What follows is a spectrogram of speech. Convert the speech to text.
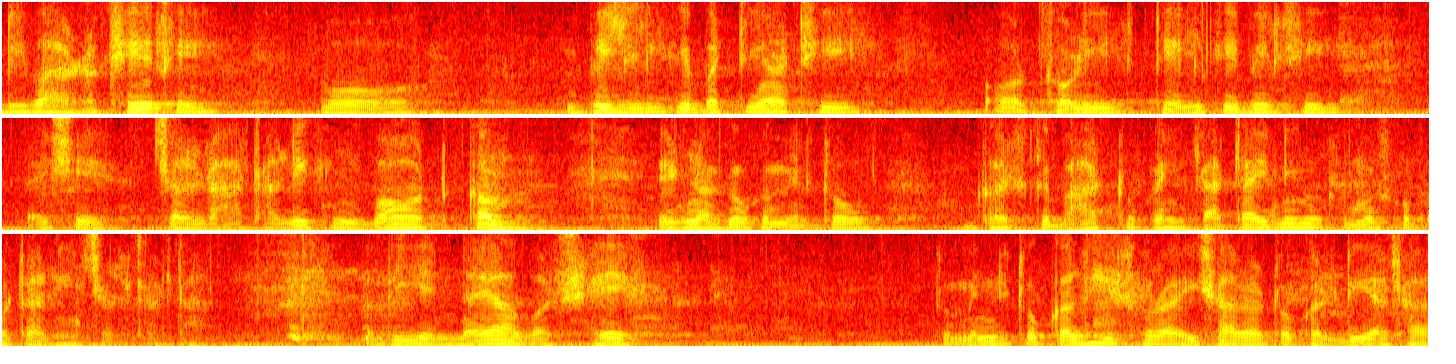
दीवार रखे थे, वो बिजली की बत्तियाँ थी और थोड़ी तेल की भी थी, ऐसे चल रहा था, लेकिन बहुत कम। इतना क्योंकि मैं तो घर के बाहर तो कहीं जाता ही नहीं हूँ तो मुझको पता नहीं चलता था। अभी ये नया वर्ष है तो मैंने तो कल ही थोड़ा इशारा तो कर दिया था,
